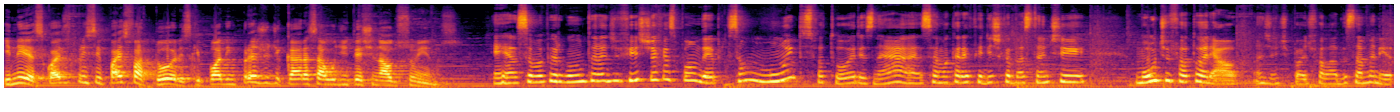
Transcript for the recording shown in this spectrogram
Inês, quais os principais fatores que podem prejudicar a saúde intestinal dos suínos? Essa é uma pergunta difícil de responder, porque são muitos fatores, né? Essa é uma característica bastante multifatorial, a gente pode falar dessa maneira.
